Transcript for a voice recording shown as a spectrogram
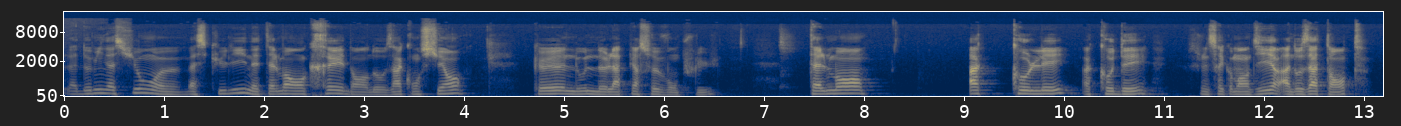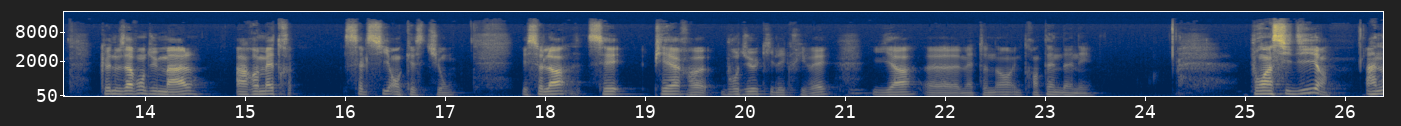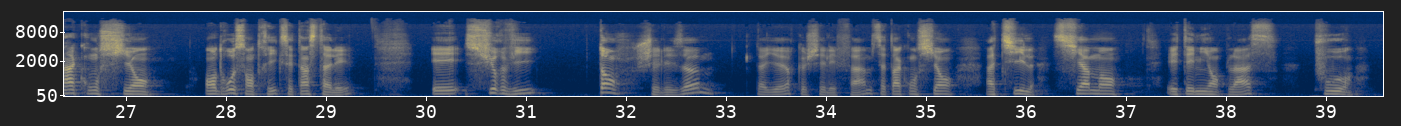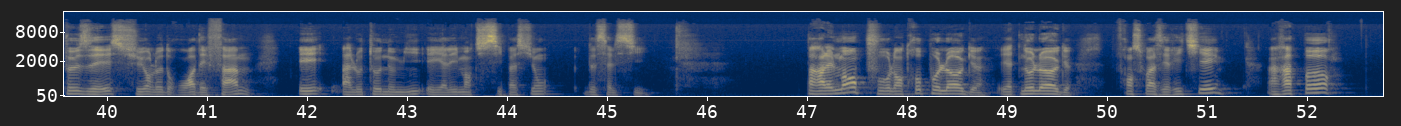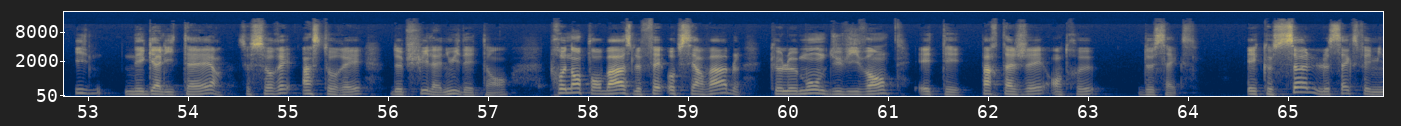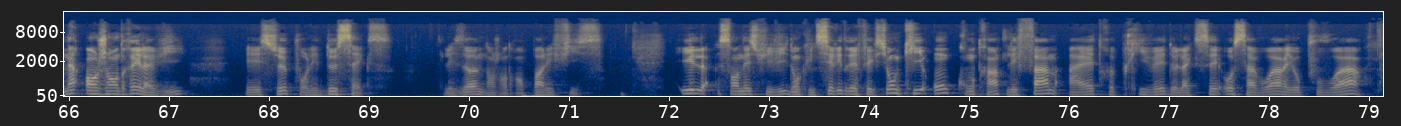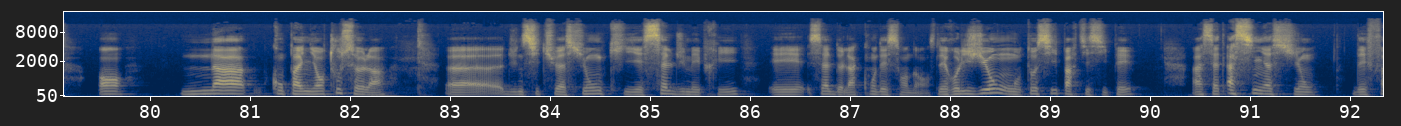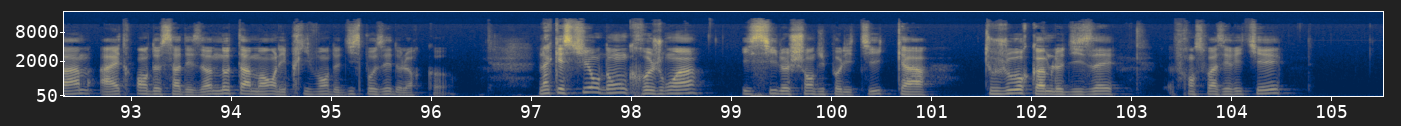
La domination euh, masculine est tellement ancrée dans nos inconscients que nous ne l'apercevons plus, tellement accolée, accodée, je ne sais comment dire, à nos attentes, que nous avons du mal à remettre celle-ci en question. Et cela, c'est Pierre euh, Bourdieu qui l'écrivait il y a euh, maintenant une trentaine d'années. Pour ainsi dire, un inconscient androcentrique s'est installé et survit tant chez les hommes d'ailleurs que chez les femmes. Cet inconscient a-t-il sciemment été mis en place pour peser sur le droit des femmes et à l'autonomie et à l'émancipation de celles-ci? Parallèlement, pour l'anthropologue et ethnologue Françoise Héritier, un rapport inégalitaire se serait instauré depuis la nuit des temps, prenant pour base le fait observable que le monde du vivant était partagé entre deux sexes, et que seul le sexe féminin engendrait la vie, et ce pour les deux sexes, les hommes n'engendrant pas les fils. Il s'en est suivi donc une série de réflexions qui ont contraint les femmes à être privées de l'accès au savoir et au pouvoir en accompagnant tout cela euh, d'une situation qui est celle du mépris et celle de la condescendance. Les religions ont aussi participé à cette assignation des femmes à être en deçà des hommes, notamment en les privant de disposer de leur corps. La question donc rejoint ici le champ du politique, car toujours comme le disait Françoise Héritier,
